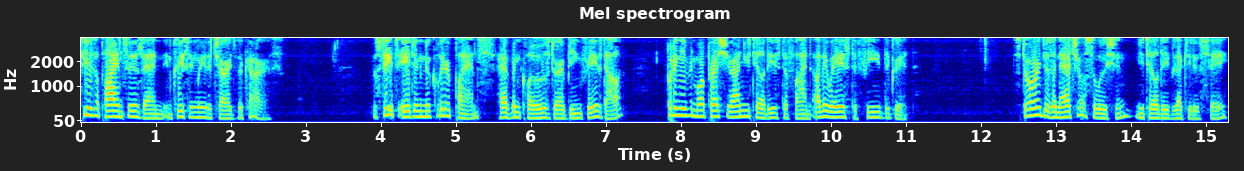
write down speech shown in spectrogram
to use appliances and increasingly to charge their cars. The state's aging nuclear plants have been closed or are being phased out, putting even more pressure on utilities to find other ways to feed the grid. Storage is a natural solution, utility executives say,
